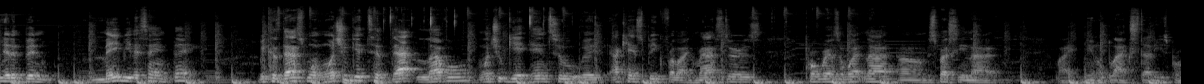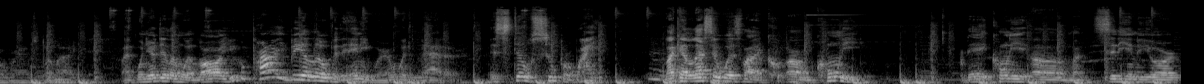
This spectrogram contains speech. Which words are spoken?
it'd have been maybe the same thing, because that's when once you get to that level, once you get into I can't speak for like masters programs and whatnot, um, especially not like you know black studies programs, but like like when you're dealing with law, you could probably be a little bit anywhere. It wouldn't matter. It's still super white. Like unless it was like um, CUNY, they CUNY, um, a city in New York,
